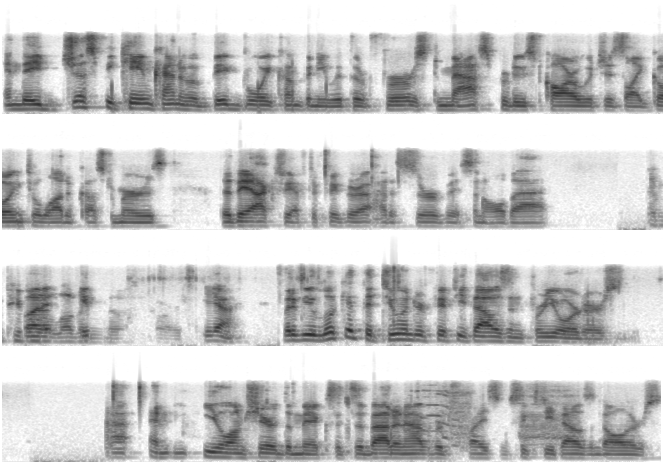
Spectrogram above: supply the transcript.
And they just became kind of a big boy company with their first mass produced car, which is like going to a lot of customers that they actually have to figure out how to service and all that. and people but are loving it- those cars. Yeah, but if you look at the 250,000 pre-orders, uh, and Elon shared the mix, it's about an average price of $60,000.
